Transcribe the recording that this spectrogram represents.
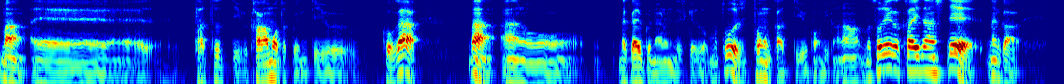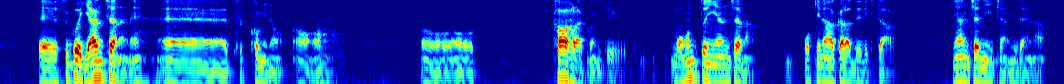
まあえー、達っていう川本君っていう子がまああの仲良くなるんですけども当時トンカっていうコンビかな。それが解散してなんか、えーすごいやんちゃなね、えーツッコミの川原君っていうもう本当にやんちゃな沖縄から出てきたやんちゃ兄ちゃんみたいな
